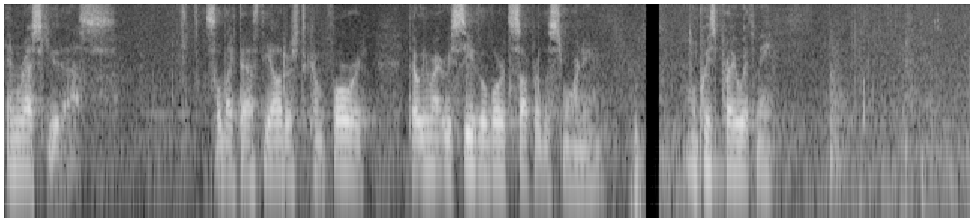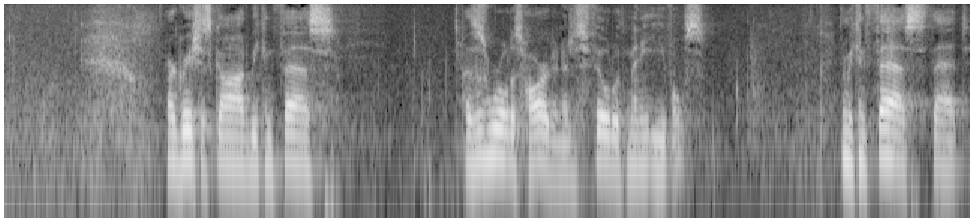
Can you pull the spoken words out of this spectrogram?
and rescued us. So I'd like to ask the elders to come forward that we might receive the Lord's Supper this morning. And please pray with me. Our gracious God, we confess that this world is hard and it is filled with many evils. And we confess that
